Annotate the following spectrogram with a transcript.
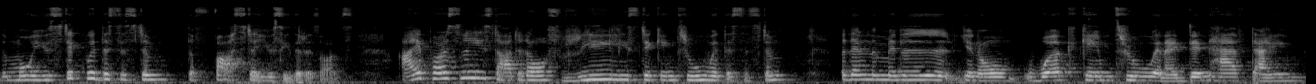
The more you stick with the system, the faster you see the results. I personally started off really sticking through with the system, but then in the middle, you know, work came through and I didn't have time.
